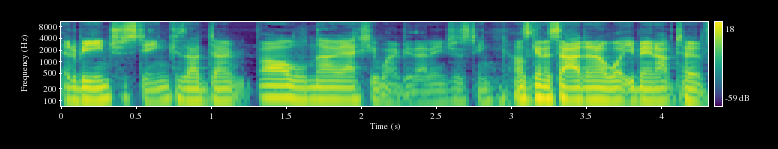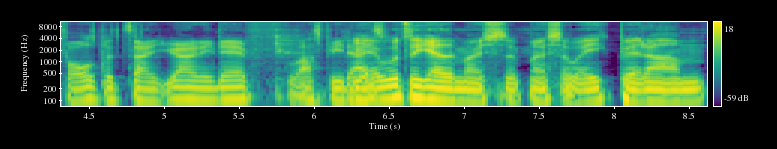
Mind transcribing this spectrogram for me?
it'll be interesting because I don't. Oh well, no, actually, it won't be that interesting. I was going to say I don't know what you've been up to at Falls, but uh, you're only there for the last few days. yeah, we're together most of, most of the week, but um,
